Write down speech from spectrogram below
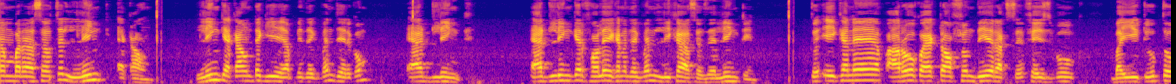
নাম্বারে আছে হচ্ছে লিঙ্ক অ্যাকাউন্ট লিঙ্ক অ্যাকাউন্টে গিয়ে আপনি দেখবেন যে এরকম অ্যাড লিঙ্ক অ্যাড লিঙ্কের ফলে এখানে দেখবেন লেখা আছে যে লিঙ্কড ইন তো এইখানে আরও কয়েকটা অপশন দিয়ে রাখছে ফেসবুক বা ইউটিউব তো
